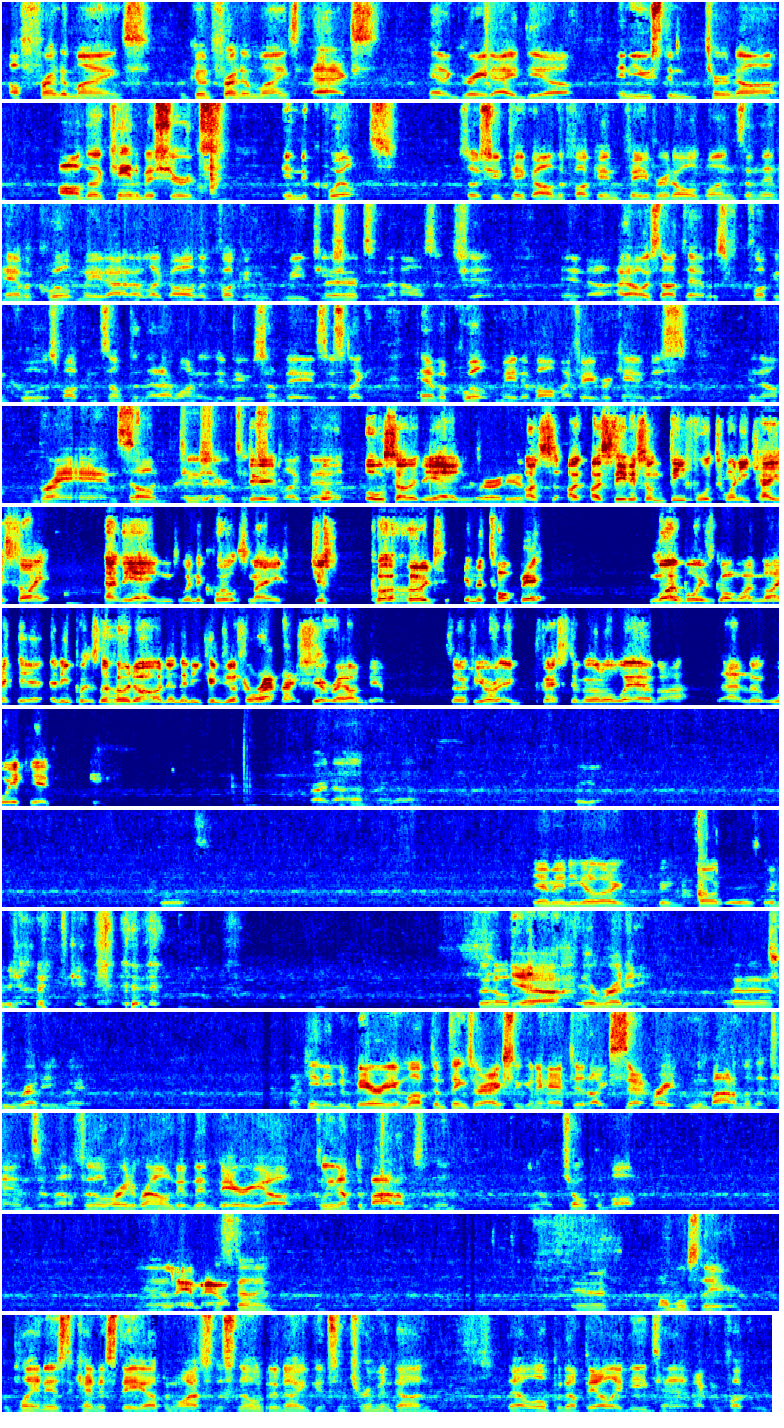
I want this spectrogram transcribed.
a friend of mine's, a good friend of mine's ex, had a great idea, and used to turn uh, all the cannabis shirts into quilts. So she'd take all the fucking favorite old ones and then have a quilt made out of like all the fucking weed t-shirts in the house and shit. And uh, I always thought that was fucking cool as fucking something that I wanted to do someday. It's just like have a quilt made of all my favorite cannabis, you know, brands, sub t-shirts and Dude, shit like that. But also at the end, I, idea. I, s- I- I see this on D420K site. at the end when the quilt's made, just put a hood in the top bit. My boy's got one like it, and he puts the hood on, and then he can just wrap that shit around him. So if you're at a festival or whatever, that look wicked. Right on, right on. Yeah, man, you got a lot of big tall girls there behind you. the hell? Yeah, they're ready. Uh, Too ready, man. I can't even bury them up. Them things are actually going to have to like set right in the bottom of the tins, and they'll fill right around, and then bury up, clean up the bottoms, and then you know choke them up. Yeah, out. it's time. yeah. I'm almost there. The plan is to kind of stay up and watch the snow tonight, get some trimming done. That'll open up the LED tent. I can fucking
